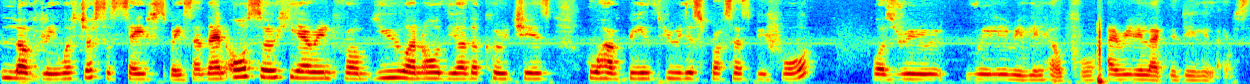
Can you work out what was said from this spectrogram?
lovely. It was just a safe space. And then also hearing from you and all the other coaches who have been through this process before was really, really, really helpful. I really like the daily lives.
